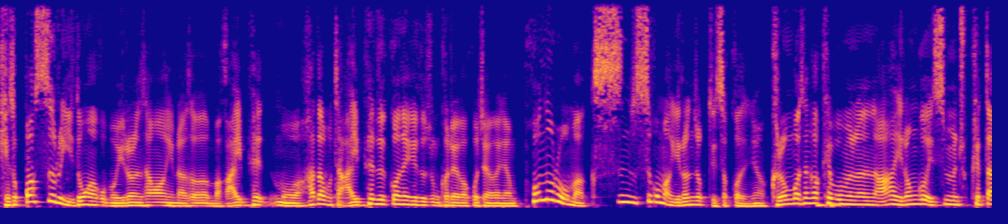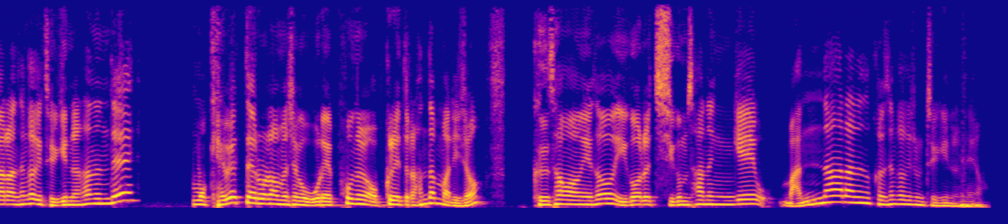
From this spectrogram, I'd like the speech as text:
계속 버스로 이동하고 뭐 이런 상황이라서 막 아이패드, 뭐, 하다못해 아이패드 꺼내기도 좀 그래갖고 제가 그냥 폰으로 막 쓰, 쓰고 막 이런 적도 있었거든요. 그런 거 생각해 보면은, 아, 이런 거 있으면 좋겠다라는 생각이 들기는 하는데, 뭐, 계획대로라면 제가 올해 폰을 업그레이드를 한단 말이죠. 그 상황에서 이거를 지금 사는 게 맞나라는 그런 생각이 좀 들기는 해요.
